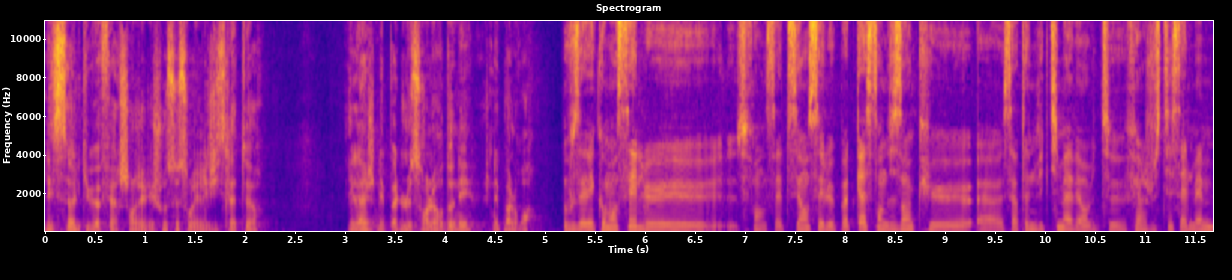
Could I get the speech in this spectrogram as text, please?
Les seuls qui peuvent faire changer les choses, ce sont les législateurs. Et là, je n'ai pas de leçon à leur donner, je n'ai pas le droit. Vous avez commencé enfin, cette séance et le podcast en disant que euh, certaines victimes avaient envie de se faire justice elles-mêmes.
